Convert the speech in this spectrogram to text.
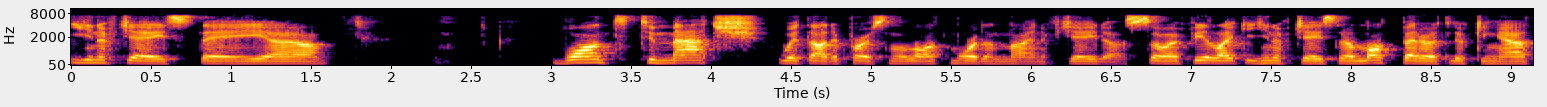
ENFJs they want to match with other person a lot more than INFJ does. So I feel like ENFJs they're a lot better at looking at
